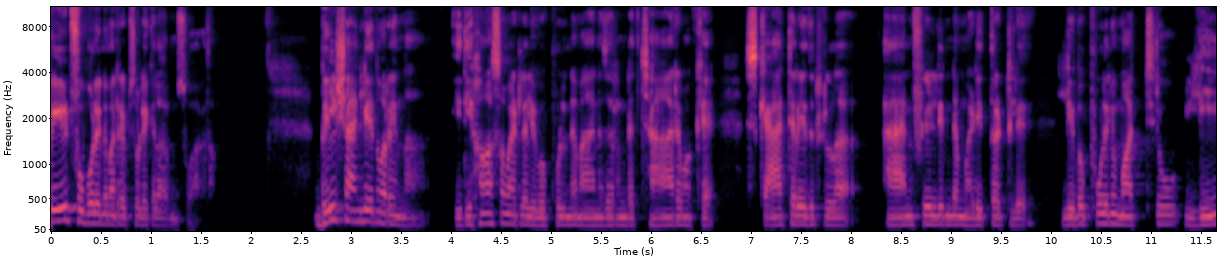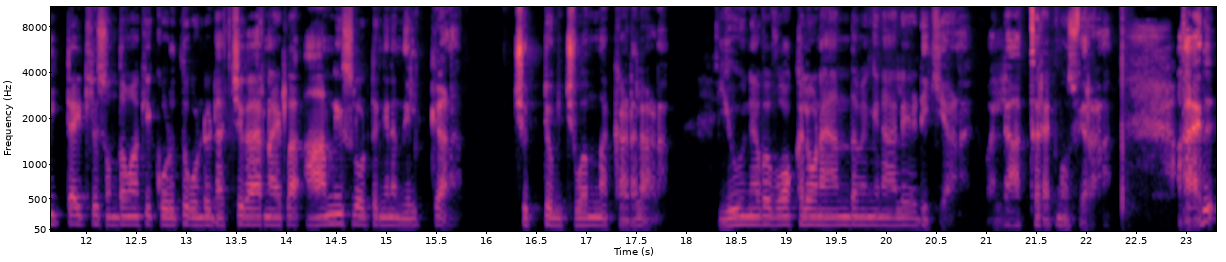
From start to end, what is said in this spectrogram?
ഫീഡ് ഫുട്ബോളിന്റെ മറ്റൊരു എപ്പിസോഡിലേക്ക് എല്ലാവർക്കും സ്വാഗതം. ബിൽ ഷാങ്ലി എന്ന് പറയുന്ന ഇതിഹാസമായിട്ടുള്ള ലിവർപൂളിന്റെ മാനേജറിന്റെ ചാരമൊക്കെ സ്കാറ്റർ ചെയ്തിട്ടുള്ള ആൻഫീൽഡിന്റെ മടിത്തട്ടിൽ ലിവർപൂളിന് മറ്റൊരു ലീഗ് ടൈറ്റിൽ സ്വന്തമാക്കി കൊടുത്തുകൊണ്ട് ഡച്ചുകാരനായിട്ടുള്ള ആർണി സ്ലോട്ട് ഇങ്ങനെ നിൽക്കുകയാണ്. ചുറ്റും ചുവന്ന കടലാണ്. യു നെവർ വോക്കലോൺ ആന്തം ഇങ്ങനെ അലയടിക്കുകയാണ്. വല്ലാത്തൊരു അറ്റ്മോസ്ഫിയറാണ് അതായത്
